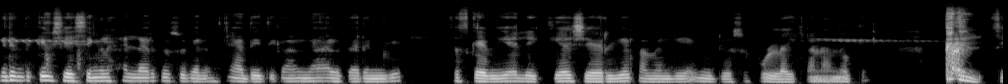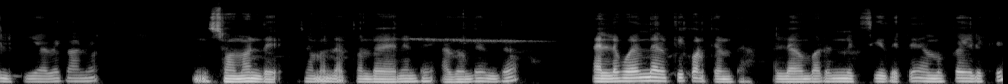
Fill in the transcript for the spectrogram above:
ഇതിൽ എന്തൊക്കെ വിശേഷങ്ങൾ എല്ലാവർക്കും സുഖം ആദ്യമായിട്ട് കാണുന്ന ആൾക്കാരെങ്കിൽ സബ്സ്ക്രൈബ് ചെയ്യുക ലൈക്ക് ചെയ്യുക ഷെയർ ചെയ്യുക കമന്റ് ചെയ്യുക. വീഡിയോസ് ഫുള്ളായി കാണാൻ നോക്കുക സ്ലിപ്പ് ചെയ്യാതെ കാണുക. ചുമ ഉണ്ട് ചുമ ഇല്ലാത്തതുകൊണ്ട് വേദനയുണ്ട് അതുകൊണ്ട് എന്തോ നല്ലപോലെ നിലക്കി കൊടുക്കണ്ട. എല്ലാം പാടെ മിക്സ് ചെയ്തിട്ട് നമുക്ക് അതിലേക്ക്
